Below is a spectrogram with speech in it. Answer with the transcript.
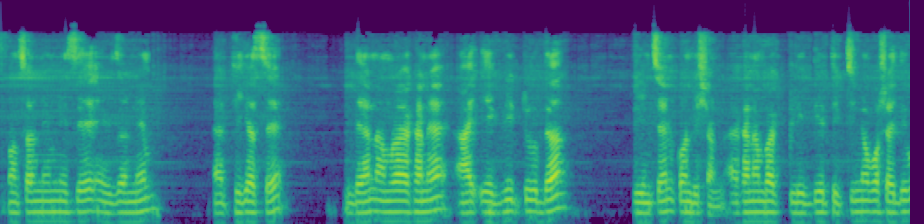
স্পন্সর নেম নিচে ইউজার নেম ঠিক আছে। দেন আমরা এখানে I agree to the terms and condition এখানে আমরা ক্লিক দিয়ে টিক চিহ্ন বসাই দিব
